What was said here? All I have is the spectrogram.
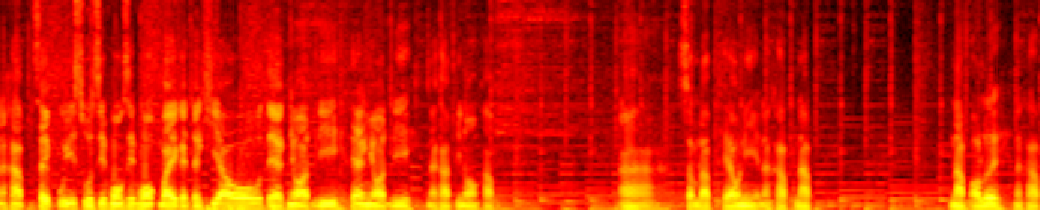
นะครับใส่ปุ๋ยสูตร16 16 ใบก็จะเขี้ยวแตกยอดดี แท่งยอดดีนะครับพี่น้องครับอ่าสำหรับแถวนี้นะครับนับนับเอาเลยนะครับ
